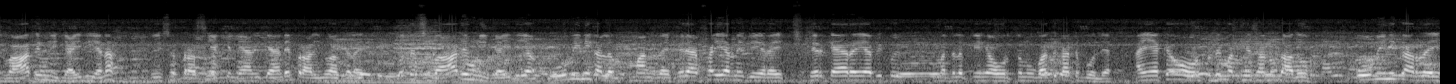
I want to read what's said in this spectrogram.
ਸਵਾਹ ਤੇ ਹੋਣੀ ਚਾਹੀਦੀ ਹੈ ਨਾ। ਤੁਸੀਂ ਸਪਰਾਸੀਆਂ ਕਿੱਲਿਆਂ ਦੀ ਕਹਿੰਦੇ ਪਰਾਲੀ ਨੂੰ ਅੱਗ ਲਾਈ। ਉੱਥੇ ਸਵਾਹ ਤੇ ਹੋਣੀ ਚਾਹੀਦੀ ਆ, ਉਹ ਵੀ ਨਹੀਂ ਗੱਲ ਮੰਨ ਰਹੇ। ਫਿਰ ਐਫ ਆਈ ਆਰ ਨਹੀਂ ਦੇ ਰਹੇ। ਫਿਰ ਕਹਿ ਰਹੇ ਆ ਵੀ ਕੋਈ ਮਤਲਬ ਕਿ ਇਹ ਔਰਤ ਨੂੰ ਵੱਧ ਘੱਟ ਬੋਲਿਆ। ਐਂ ਆ ਕਿ ਔਰਤ ਦੇ ਮੱਥੇ ਸਾਨੂੰ ਲਾ ਦਿਓ। ਉਹ ਵੀ ਨਹੀਂ ਕਰ ਰਹੇ।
